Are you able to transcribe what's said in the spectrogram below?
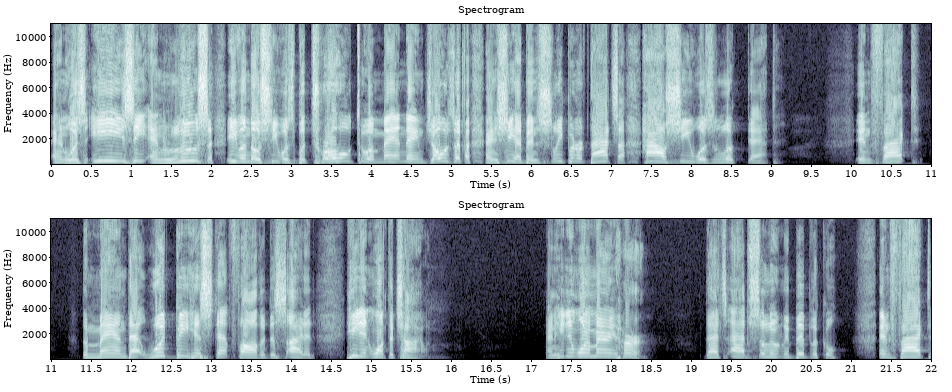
and was easy and loose, even though she was betrothed to a man named Joseph and she had been sleeping. That's how she was looked at. In fact, the man that would be his stepfather decided he didn't want the child and he didn't want to marry her. That's absolutely biblical. In fact,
